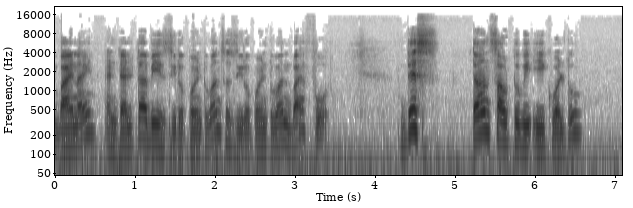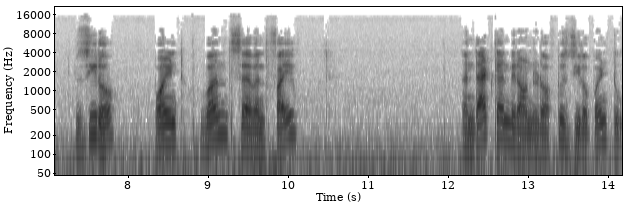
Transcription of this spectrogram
by 9 and delta B is 0.1, so 0.1 by 4. This turns out to be equal to 0.175 and that can be rounded off to 0.2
